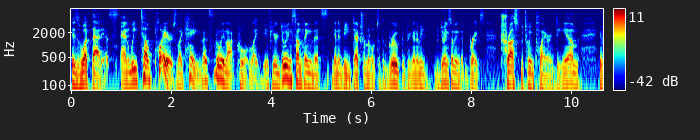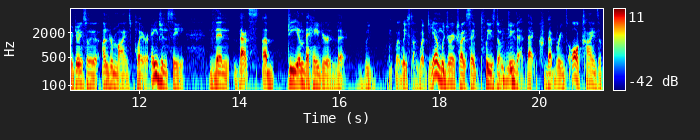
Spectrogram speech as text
Is what that is. And we tell players like, hey, that's really not cool. Like if you're doing something that's going to be detrimental to the group, if you're going to be doing something that breaks trust between player and DM, if you're doing something that undermines player agency, then that's a DM behavior that we at least on WebDM, we generally try to say, please don't do mm-hmm. that. That that breeds all kinds of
